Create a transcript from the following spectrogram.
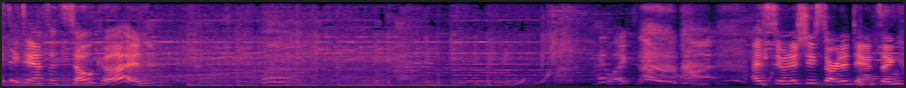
Even for an easy dance, it's so good. I liked that one a lot. As soon as she started dancing,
